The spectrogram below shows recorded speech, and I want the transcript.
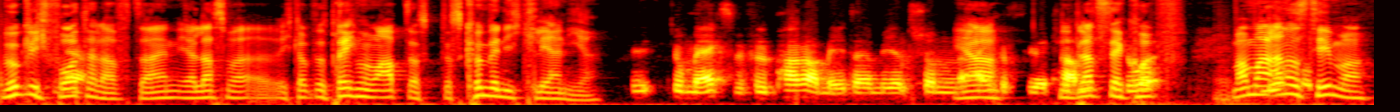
wirklich vorteilhaft sein. Ja, lassen wir, ich glaube, das brechen wir mal ab, das, das können wir nicht klären hier. Du merkst, wie viele Parameter wir jetzt schon Ja, eingeführt haben. platzt der Nur Kopf. Mach mal ein anderes Thema.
